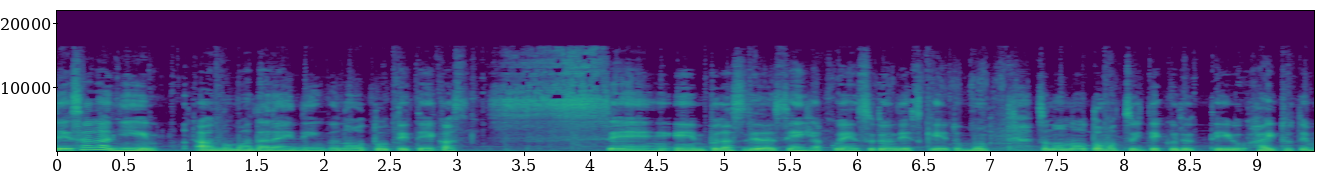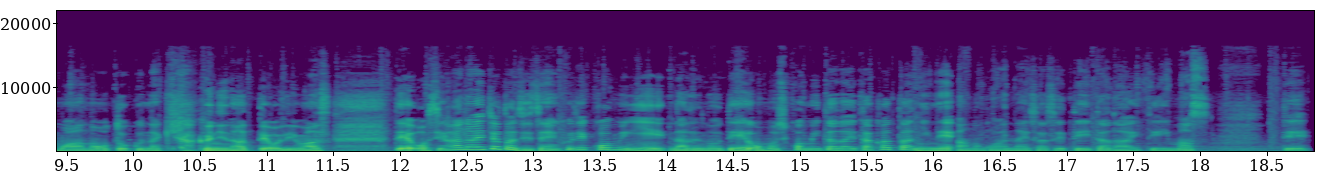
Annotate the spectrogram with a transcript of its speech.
でさらにあのマンダラエンディングノートって定価1000円プラスで1100円するんですけれどもそのノートもついてくるっていう、はい、とてもあのお得な企画になっております。でお支払いちょっと事前振り込みになるのでお申し込みいただいた方にねあのご案内させていただいています。で、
